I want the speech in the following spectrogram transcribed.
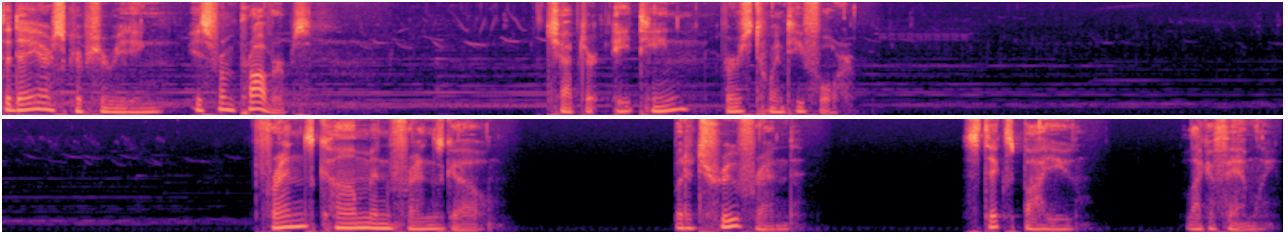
Today, our scripture reading is from Proverbs, chapter 18, verse 24. Friends come and friends go, but a true friend sticks by you like a family.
